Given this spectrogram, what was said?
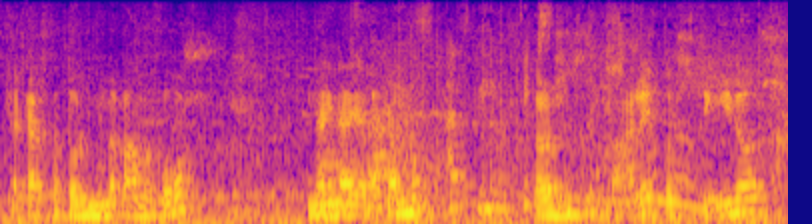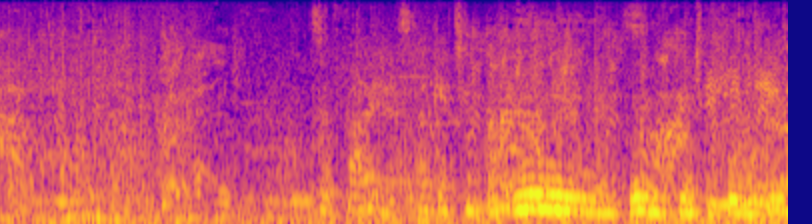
Está claro, está todo el mundo apagando fuegos. No hay nadie atacando. Todos, vale, todos extinguidos. Uh, uh, hostia, fuego, tío.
